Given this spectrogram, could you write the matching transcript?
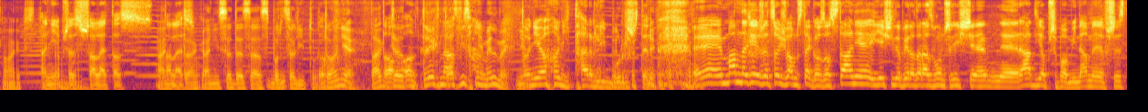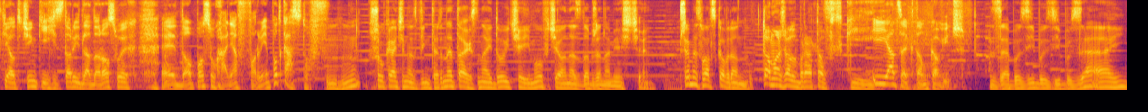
To jest. A nie przez szaleta z Ani, Talesu. tak, ani Sedesa z porcelitu. To, nie. Tak? To Te, on- tych to- nazwisk to- nie mylmy. Nie. To nie oni tarli bursztyn. E, mam nadzieję, że coś wam z tego zostanie. Jeśli dopiero teraz włączyliście e, radio, przypominamy wszystkie odcinki historii dla dorosłych e, do posłuchania w formie podcastów. Mhm. Szukajcie nas w internetach, znajdujcie i mówcie o nas dobrze na mieście. Przemysław Skowron. Tomasz Olbratowski. I Jacek Tomkowicz. Zabu zibu zibu zaj.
